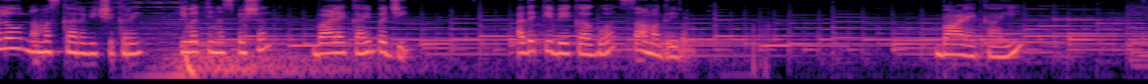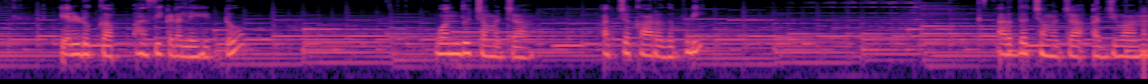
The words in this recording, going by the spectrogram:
ಹಲೋ, ನಮಸ್ಕಾರ ವೀಕ್ಷಕರೇ. ಇವತ್ತಿನ ಸ್ಪೆಷಲ್ ಬಾಳೆಕಾಯಿ ಬಜ್ಜಿ. ಅದಕ್ಕೆ ಬೇಕಾಗುವ ಸಾಮಗ್ರಿಗಳು. ಬಾಳೆಕಾಯಿ, ಎರಡು ಕಪ್ ಹಸಿ ಕಡಲೆ ಹಿಟ್ಟು, ಒಂದು ಚಮಚ ಅಚ್ಚ ಖಾರದ ಪುಡಿ, ಅರ್ಧ ಚಮಚ ಅಜ್ವಾನ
